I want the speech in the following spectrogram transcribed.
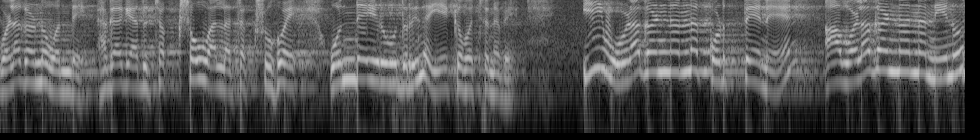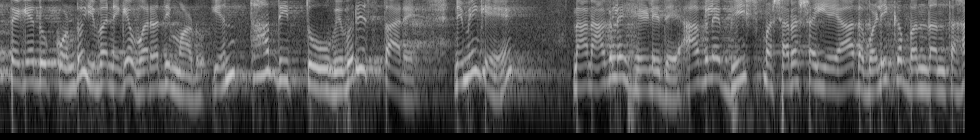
ಒಳಗಣ್ಣು ಒಂದೇ. ಹಾಗಾಗಿ ಅದು ಚಕ್ಷುವು ಅಲ್ಲ, ಚಕ್ಷುಹೇ ಒಂದೇ ಇರುವುದರಿಂದ ಏಕವಚನವೇ. ಈ ಒಳಗಣ್ಣನ್ನು ಕೊಡ್ತೇನೆ, ಆ ಒಳಗಣ್ಣನ್ನು ನೀನು ತೆಗೆದುಕೊಂಡು ಇವನಿಗೆ ವರದಿ ಮಾಡು. ಎಂಥದ್ದಿತ್ತು ವಿವರಿಸ್ತಾರೆ. ನಿಮಗೆ ನಾನು ಆಗಲೇ ಹೇಳಿದೆ, ಆಗಲೇ ಭೀಷ್ಮ ಶರಶಯ್ಯಾದ ಬಳಿಕ ಬಂದಂತಹ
